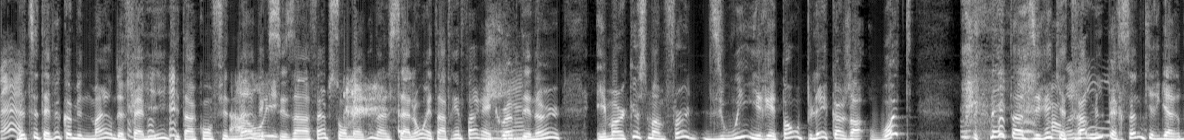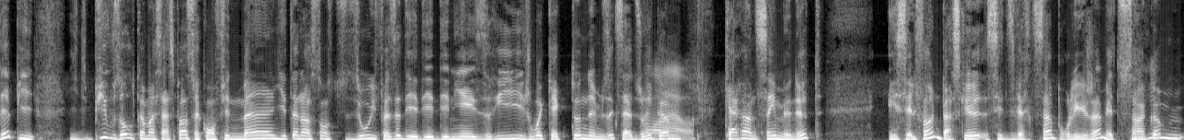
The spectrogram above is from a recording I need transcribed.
Ah. Là, tu sais, comme une mère de famille qui est en confinement ah avec ses enfants puis son mari dans le salon, est en train de faire un craft dinner. Et Marcus Mumford dit oui, il répond. Puis là, comme genre, what? En dirait qu'il y a 30 000 personnes qui regardaient, puis, puis vous autres, comment ça se passe, ce confinement? Il était dans son studio, il faisait des, des, niaiseries, il jouait quelques tonnes de musique, ça a duré comme 45 minutes. Et c'est le fun parce que c'est divertissant pour les gens, mais tu sens mm-hmm. comme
